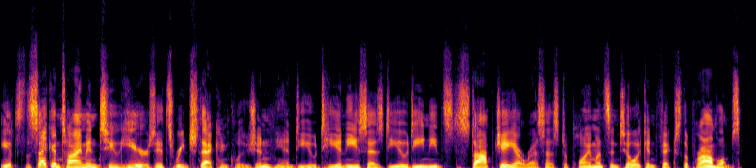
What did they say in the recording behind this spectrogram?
It's the second time in two years it's reached that conclusion, and DOT&E says DoD needs to stop JRSS deployments until it can fix the problems.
